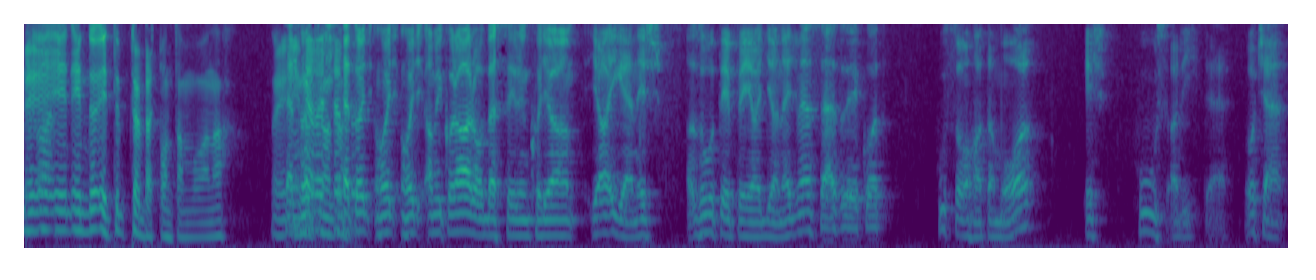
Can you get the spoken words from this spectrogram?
Én, én, én, én többet mondtam volna. Én, tehát, én hogy, tehát hogy, hogy, hogy, amikor arról beszélünk, hogy a, ja igen, és az OTP adja a 40%-ot, 26 a MOL, és 20 a Richter. Bocsánat,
